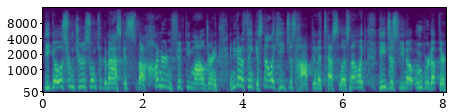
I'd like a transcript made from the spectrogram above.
He goes from Jerusalem to Damascus. It's about a 150 mile journey. And you got to think, it's not like he just hopped in a Tesla. It's not like he just, you know, Ubered up there.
